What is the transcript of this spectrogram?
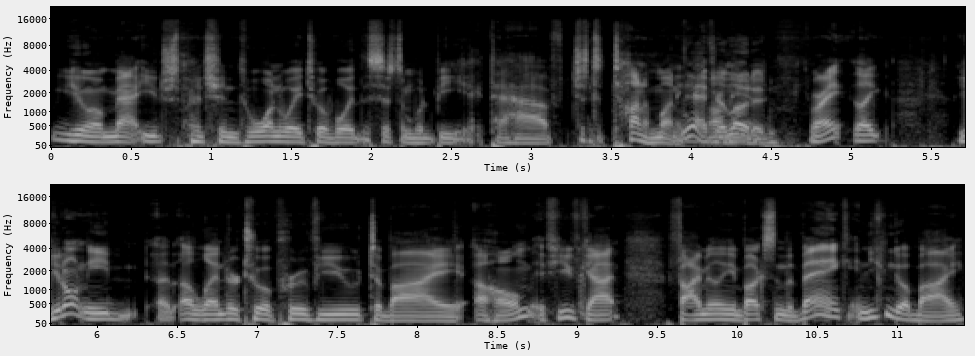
you know, Matt, you just mentioned one way to avoid the system would be to have just a ton of money. Yeah, if you're loaded. right? Like, you don't need a, a lender to approve you to buy a home if you've got five million bucks in the bank and you can go buy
